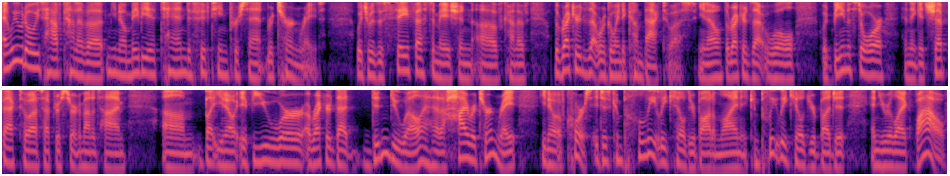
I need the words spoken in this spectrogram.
And we would always have kind of a you know maybe a ten to fifteen percent return rate which was a safe estimation of kind of the records that were going to come back to us. You know, the records that will would be in a store and then get shipped back to us after a certain amount of time. Um, but you know, if you were a record that didn't do well and had a high return rate, you know, of course, it just completely killed your bottom line. It completely killed your budget, and you were like, "Wow,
